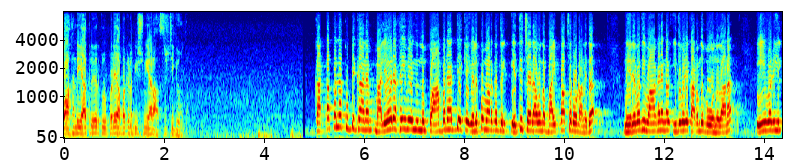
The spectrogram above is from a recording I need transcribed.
വാഹന യാത്രികർക്കുൾപ്പെടെ അപകട ഭീഷണിയാണ് സൃഷ്ടിക്കുന്നത്. കട്ടപ്പന കുട്ടിക്കാനം മലയോര ഹൈവേയിൽ നിന്നും പാമ്പനാട്ടിലേക്ക് എളുപ്പമാർഗത്തിൽ എത്തിച്ചേരാവുന്ന ബൈപ്പാസ് റോഡാണിത്. നിരവധി വാഹനങ്ങൾ ഇതുവഴി കടന്നു പോകുന്നതാണ്. ഈ വഴിയിൽ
